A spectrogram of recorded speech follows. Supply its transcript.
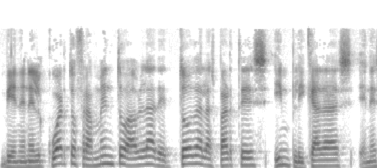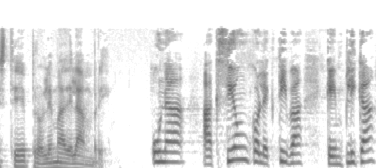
Bien, en el cuarto fragmento habla de todas las partes implicadas en este problema del hambre. Una acción colectiva que implica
